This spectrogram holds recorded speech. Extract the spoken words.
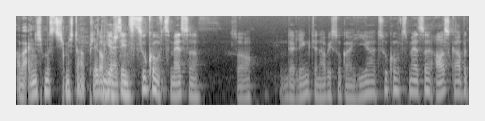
Aber eigentlich müsste ich mich da blicken Doch, hier steht Zukunftsmesse. So, der Link, den habe ich sogar hier. Zukunftsmesse, Ausgabe,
